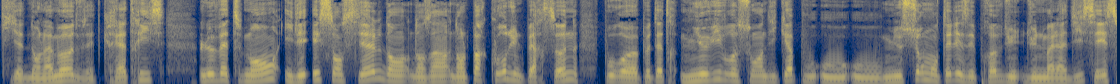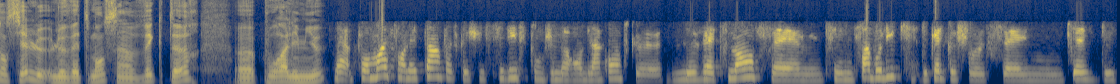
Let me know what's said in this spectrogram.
qui êtes dans la mode, vous êtes créatrice. Le vêtement, il est essentiel dans, dans, un, dans le parcours d'une personne pour euh, peut-être mieux vivre son handicap ou, ou, mieux surmonter les épreuves d'une maladie. C'est essentiel, le, le vêtement, c'est un vecteur euh, pour aller mieux ben, Pour moi, c'en est un parce que je suis styliste, donc je me rends bien compte que le vêtement, c'est une symbolique de quelque chose. C'est une pièce de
